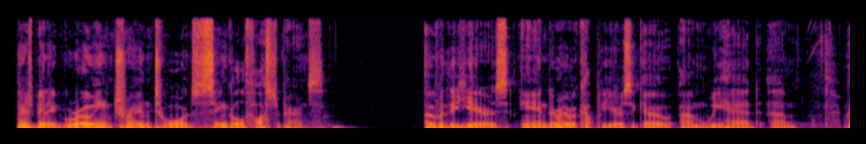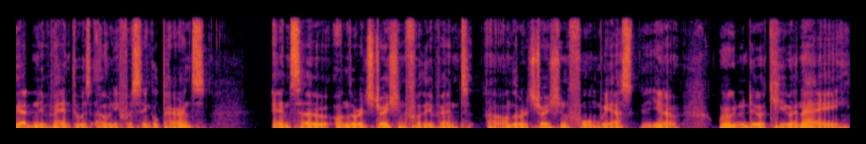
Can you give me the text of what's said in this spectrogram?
there's been a growing trend towards single foster parents over the years. And I remember a couple of years ago, um, we had um, we had an event that was only for single parents. And so on the registration for the event, uh, on the registration form, we asked, you know, we are going to do a Q&A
